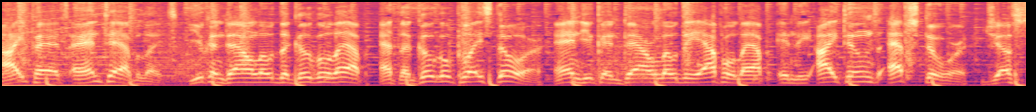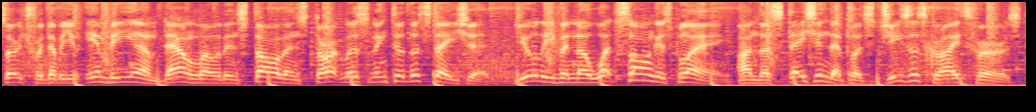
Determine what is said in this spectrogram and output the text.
iPads, and tablets. You can download the Google app at the Google Play Store, and you can download the Apple app in the iTunes App Store. Just search for WMBM, download, install, and start listening to the station. You'll even know what song is playing on the station that puts Jesus Christ first.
